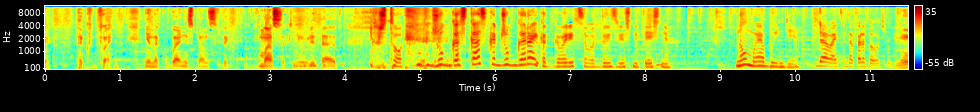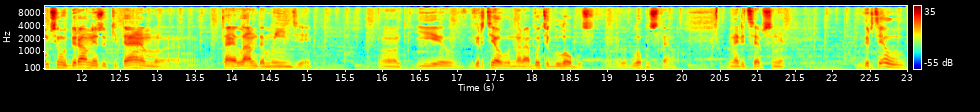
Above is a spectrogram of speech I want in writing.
На Кубань. Не, на Кубань испанцы так в массах не улетают. Что? Джубга сказка, Джубга рай, как говорится в одной известной песне. Но мы об Индии. Давайте, да, продолжим. Ну, в общем, выбирал между Китаем, э, Таиландом и Индией. Вот. И вертел вот на работе глобус. Глобус стоял на ресепшене. Вертел,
